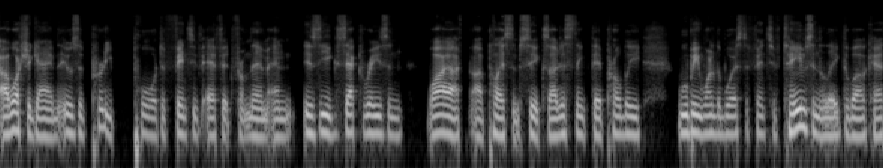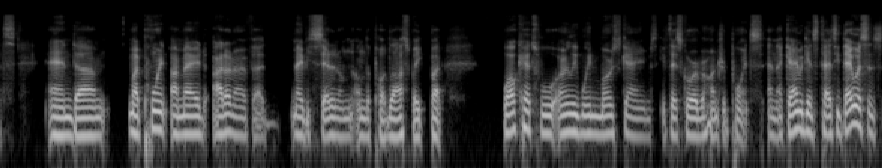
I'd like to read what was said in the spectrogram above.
I watched a game it was a pretty poor defensive effort from them and is the exact reason why I, I placed them six I just think they're probably will be one of the worst defensive teams in the league the Wildcats and um my point I made, I don't know if I maybe said it on, on the pod last week, but Wildcats will only win most games if they score over 100 points. And that game against Tassie, they were, since,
